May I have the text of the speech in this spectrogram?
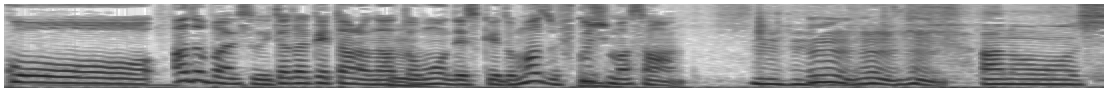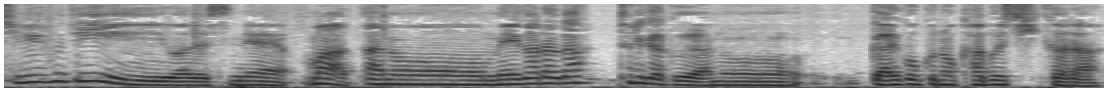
こうアドバイスをいただけたらなと思うんですけど、うん、まず福島さん、あの CFD はですね、まああの銘柄がとにかくあの外国の株式から、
